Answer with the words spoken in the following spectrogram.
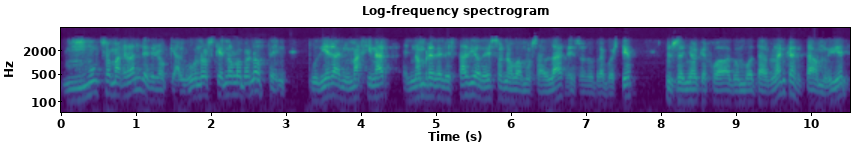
mucho más grande de lo que algunos que no lo conocen pudieran imaginar el nombre del estadio, de eso no vamos a hablar, eso es otra cuestión. Un señor que jugaba con botas blancas, estaba muy bien.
